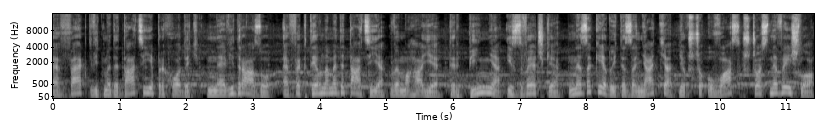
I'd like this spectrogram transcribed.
Ефект від медитації приходить не відразу. Ефективна медитація вимагає терпіння і звички. Не закидуйте заняття, якщо у вас щось не вийшло.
